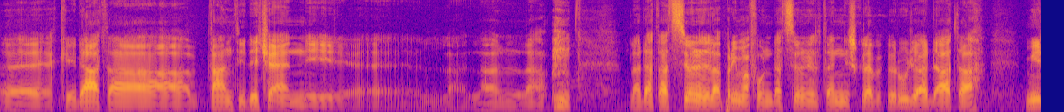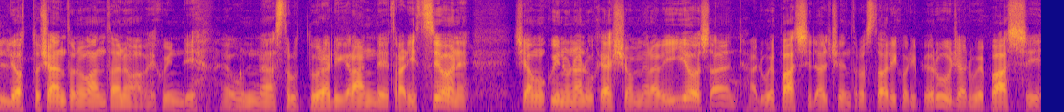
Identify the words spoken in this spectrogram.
eh, che data tanti decenni, eh, la, la, la, la, datazione della prima fondazione del Tennis Club Perugia data 1899, quindi è una struttura di grande tradizione. Siamo qui in una location meravigliosa, a due passi dal centro storico di Perugia, a due passi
